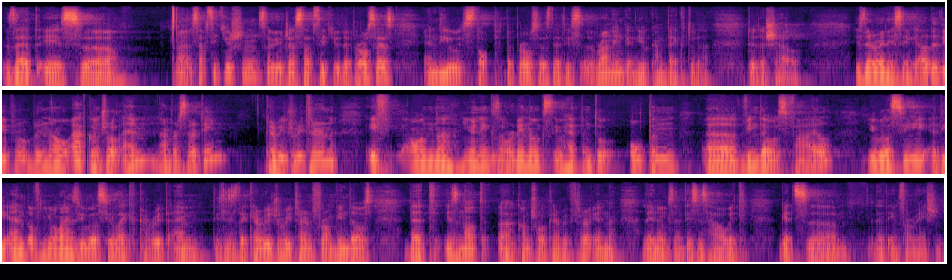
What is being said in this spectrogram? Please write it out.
That is uh, uh, substitution, so you just substitute the process and you stop the process that is running and you come back to the to the shell. Is there anything else that you probably know? Ah, Control M, number 13 carriage return. If on uh, Unix or Linux you happen to open a Windows file, you will see at the end of new lines you will see like caret m. This is the carriage return from Windows that is not a control character in Linux, and this is how it gets um, that information.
